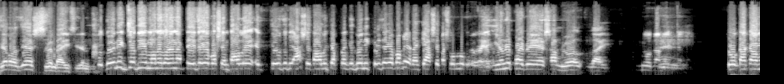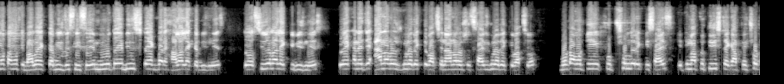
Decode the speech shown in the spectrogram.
যেবার যে সিজন এই সিজন তো দৈনিক যদি মনে করেন আপনি এই জায়গায় বসেন তাহলে কেউ যদি আসে তাহলে কি আপনাকে দৈনিক এই জায়গায় পাবে নাকি আশেপাশে অন্য কোনো জায়গায়? ইউনি পাইবে সামনেও লাই। তো কাকা মোটামুটি ভালো একটা বিজনেস নিছে। মূলত এই বিজনেসটা একবারে হালাল একটা বিজনেস তো সিজনাল একটি বিজনেস তো এখানে যে আনারসগুলো দেখতে পাচ্ছেন আনারসের সাইজগুলো দেখতে পাচ্ছেন মোটামুটি খুব সুন্দর একটি সাইজ এটি মাত্র তিরিশ টাকা আপনি ছোট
